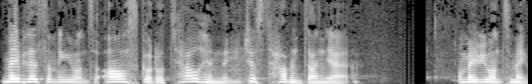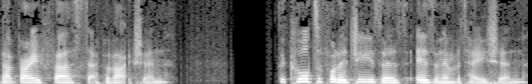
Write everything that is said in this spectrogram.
Maybe there's something you want to ask God or tell Him that you just haven't done yet. Or maybe you want to make that very first step of action. The call to follow Jesus is an invitation.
